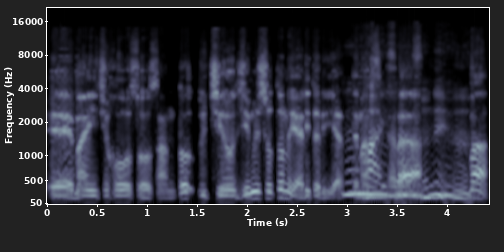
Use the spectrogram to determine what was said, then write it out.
えー毎日放送さんとうちの事務所とのやり取りでやってますかはいら、そうですよね。うん。まあ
